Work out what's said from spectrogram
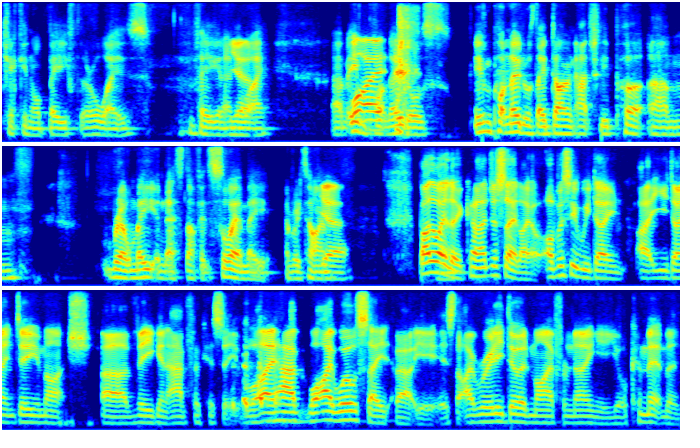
chicken or beef, they're always vegan Yeah. anyway. Um, even Why- pot noodles, even pot noodles, they don't actually put um, real meat in their stuff. It's soya meat every time. Yeah. By the way, Yeah. Luke, can I just say, like, obviously we don't, uh, you don't do much uh, vegan advocacy. What I have, what I will say about you is that I really do admire from knowing you your commitment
